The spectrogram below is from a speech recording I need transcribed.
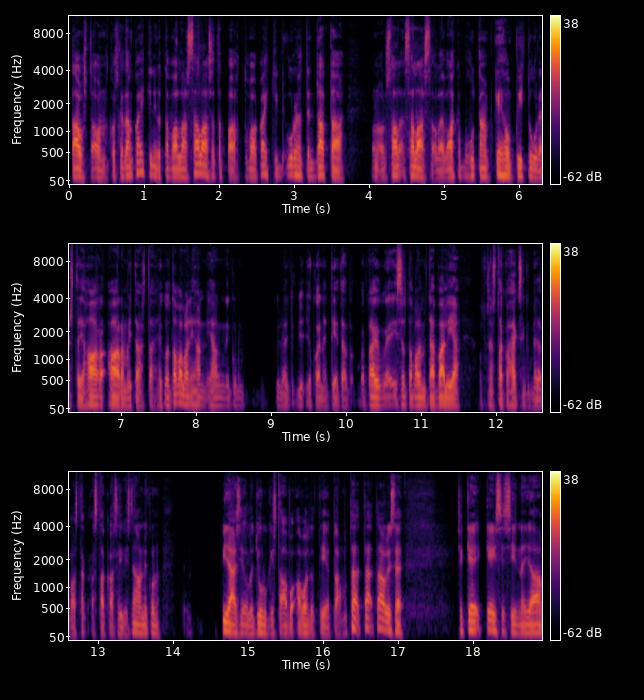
tausta on, koska tämä on kaikki niin kuin tavallaan salassa tapahtuvaa, kaikki urheilijoiden data on, on salassa oleva, vaikka puhutaan kehon pituudesta ja haar, haaramitasta, joka on tavallaan ihan, ihan niin kuin, kyllä jokainen tietää, tai ei se ole tavallaan mitään väliä, se 180 vai 185, nämä on niin kuin, pitäisi olla julkista avointa tietoa, mutta tämä oli se, se keissi siinä ja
